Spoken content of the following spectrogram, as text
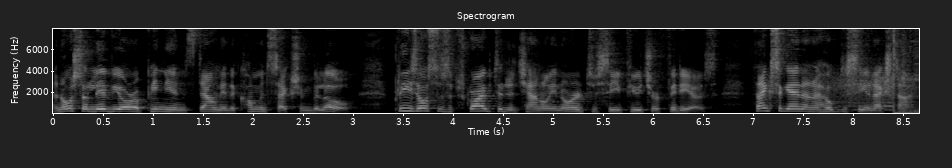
and also leave your opinions down in the comment section below. Please also subscribe to the channel in order to see future videos. Thanks again and I hope to see you next time.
